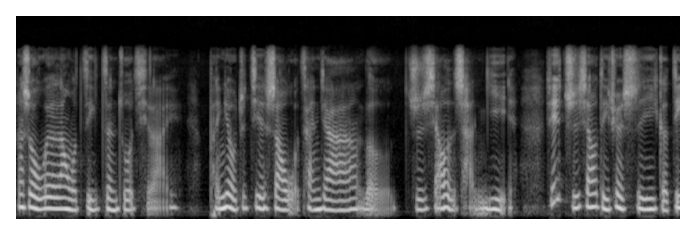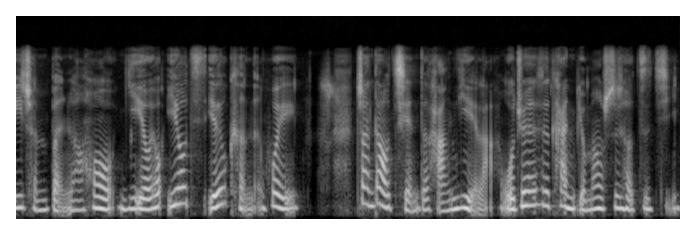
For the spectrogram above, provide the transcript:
那时候，我为了让我自己振作起来，朋友就介绍我参加了直销的产业。其实直销的确是一个低成本，然后也有也有也有可能会赚到钱的行业啦。我觉得是看有没有适合自己。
